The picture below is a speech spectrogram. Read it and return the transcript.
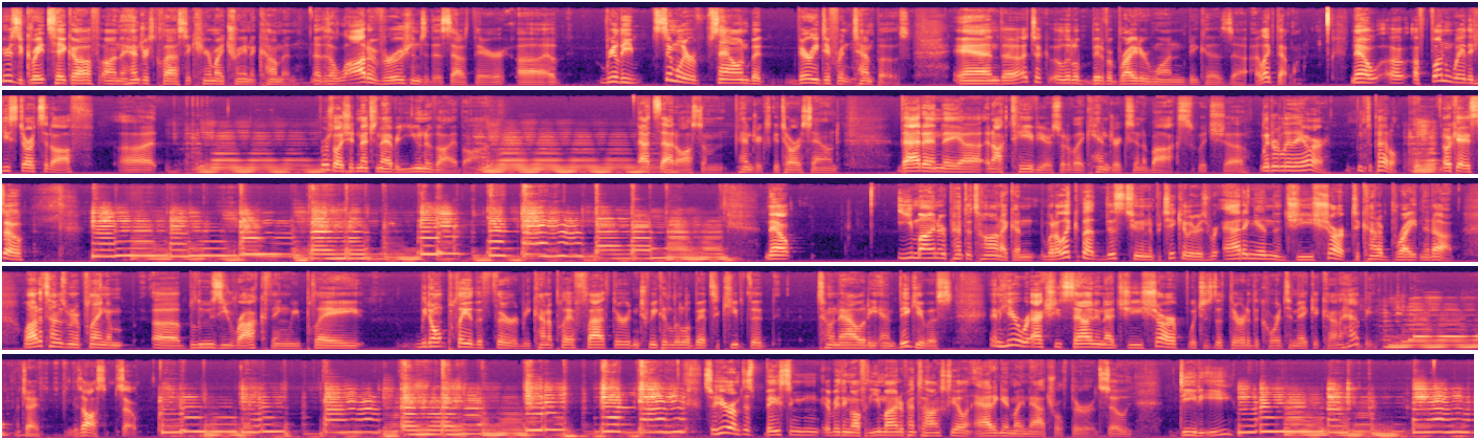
Here's a great takeoff on the Hendrix classic Hear My Train a Comin'. Now, there's a lot of versions of this out there, uh, really similar sound, but very different tempos. And uh, I took a little bit of a brighter one because uh, I like that one. Now, a fun way that he starts it off. Uh, first of all, I should mention I have a Univibe on. That's that awesome Hendrix guitar sound. That and a, uh, an Octavia sort of like Hendrix in a box, which uh, literally they are. It's a pedal. Okay, so. Now, E minor pentatonic, and what I like about this tune in particular is we're adding in the G sharp to kind of brighten it up. A lot of times when we're playing a, a bluesy rock thing, we play, we don't play the third. We kind of play a flat third and tweak it a little bit to keep the tonality ambiguous. And here we're actually sounding that G sharp, which is the third of the chord to make it kind of happy, which I think is awesome. So. So here I'm just basing everything off of the E minor pentatonic scale and adding in my natural third. So D to E,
